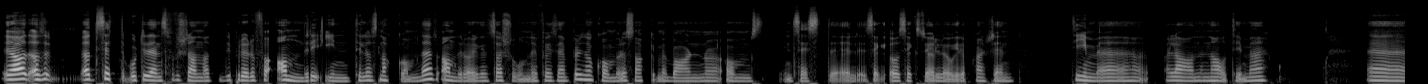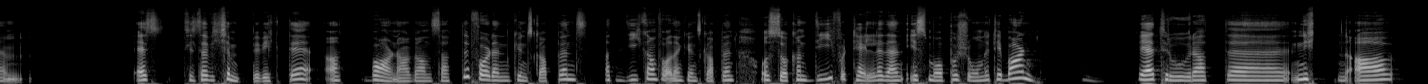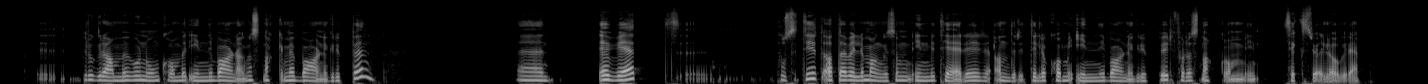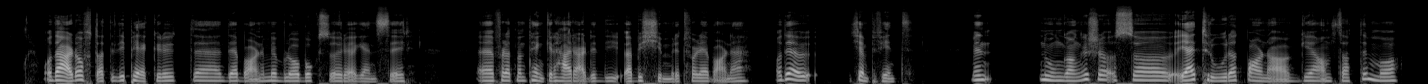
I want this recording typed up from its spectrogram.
Ja, altså, sette bort i den forstand at de prøver å få andre inn til å snakke om det. Andre organisasjoner eksempel, som kommer og snakker med barn om incest eller, og seksuelle overgrep kanskje en time, halvannen, en halvtime. Um, jeg syns det er kjempeviktig at barnehageansatte får den kunnskapen, at de kan få den kunnskapen, og så kan de fortelle den i små porsjoner til barn. For jeg tror at uh, nytten av programmet programmer hvor noen kommer inn i barnehagen og snakker med barnegruppen uh, Jeg vet positivt at det er veldig mange som inviterer andre til å komme inn i barnegrupper for å snakke om seksuelle overgrep. Og da er det ofte at de peker ut det barnet med blå bukse og rød genser. For at man tenker her er de er bekymret for det barnet. Og det er jo kjempefint. Men noen ganger så, så, Jeg tror at barnehageansatte må,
